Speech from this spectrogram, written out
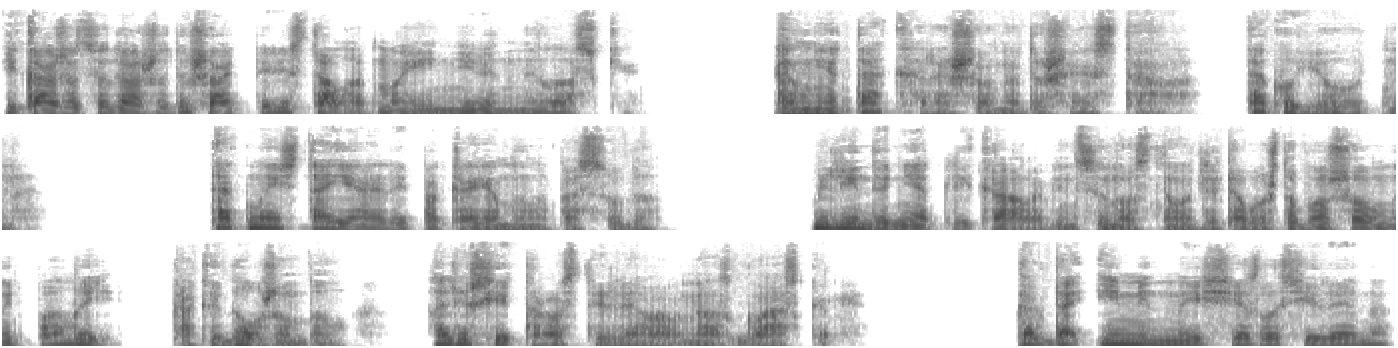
и, кажется, даже дышать перестал от моей невинной ласки. А мне так хорошо на душе стало, так уютно. Так мы и стояли, пока я мыла посуду. Мелинда не отвлекала венценосного для того, чтобы он шел мыть полы, как и должен был, а лишь хитро стреляла в нас глазками. Когда именно исчезла Селена,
